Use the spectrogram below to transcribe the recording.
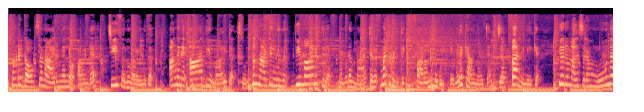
നമ്മുടെ ഡോക്സൺ ആയിരുന്നല്ലോ അവന്റെ ചീഫ് എന്ന് പറയുന്നത്. അങ്ങനെ ആദ്യമായിട്ട് സ്വന്തം നാട്ടിൽ നിന്ന് വിമാനത്തിൽ നമ്മുടെ മാറ്റർ മറ്റൊരിടത്തേക്ക് പറന്നുപോയി. എവിടേക്കാണെന്ന് വെച്ചാൽ ജപ്പാനിലേക്ക്. ഈ ഒരു മത്സരം മൂന്ന്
